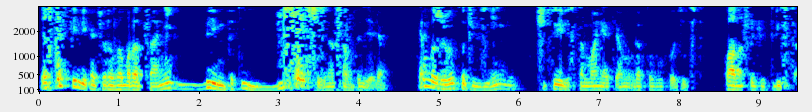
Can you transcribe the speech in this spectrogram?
Я с Кастилией хочу разобраться. Они, блин, такие бесячие на самом деле. Я даже выплачу деньги. 400 монет я готов выплатить. Ладно, шучу, 300.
